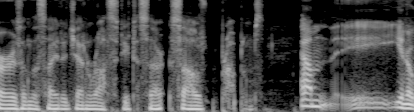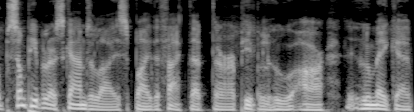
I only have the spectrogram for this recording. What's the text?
errs on the side of generosity to so- solve problems. Um, you know, some people are scandalised by the fact that there are people who are who make uh,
